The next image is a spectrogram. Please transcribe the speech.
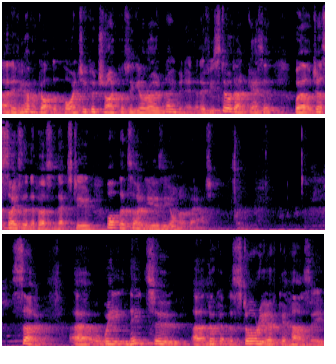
And if you haven't got the point, you could try putting your own name in it. And if you still don't get it, well, just say to the person next to you, what the Tony is he on about? So, uh, we need to uh, look at the story of Gehazi,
